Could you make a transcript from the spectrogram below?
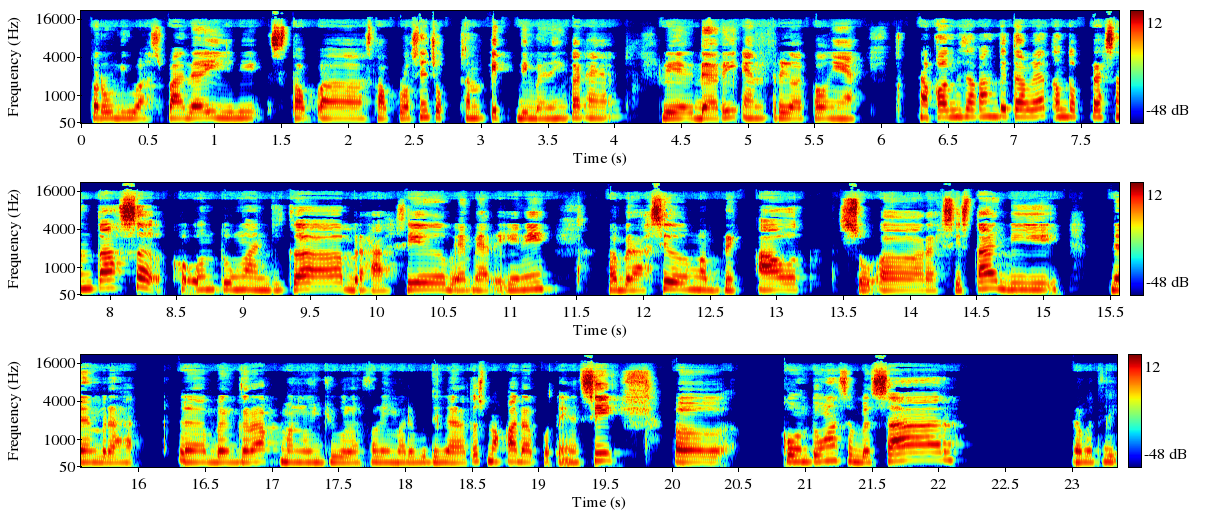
perlu diwaspadai. Jadi stop uh, stop lossnya cukup sempit dibandingkan eh, dari entry levelnya. Nah, kalau misalkan kita lihat untuk presentase keuntungan jika berhasil BMRI ini berhasil nge-breakout uh, resist tadi dan ber, uh, bergerak menuju level 5300 maka ada potensi uh, keuntungan sebesar berapa tadi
